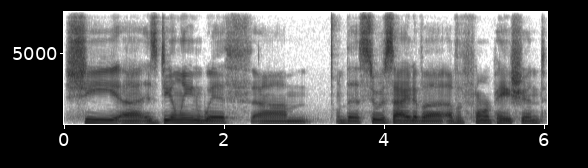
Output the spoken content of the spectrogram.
she uh, is dealing with um, the suicide of a of a former patient,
